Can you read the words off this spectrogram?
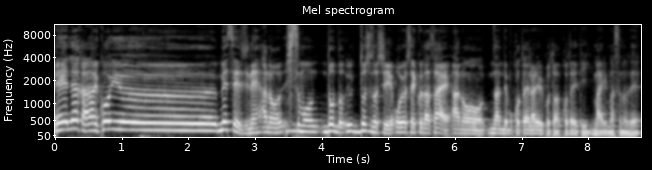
えーなんか、こういうメッセージね、あの、質問、どんどん、どしどしお寄せください。あの、何でも答えられることは答えてまいりますので、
